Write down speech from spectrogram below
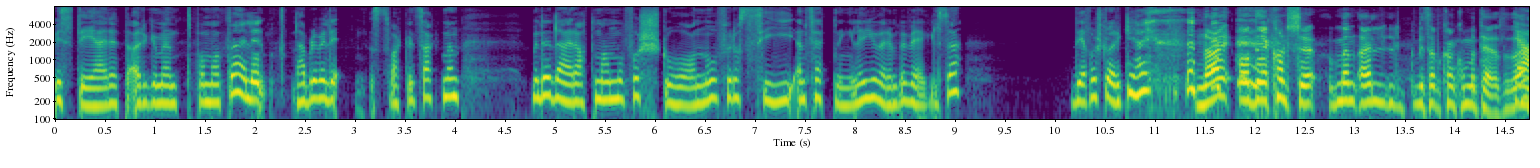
Hvis det er et argument, på en måte. Eller det her blir veldig svart-hvitt sagt, men, men det der at man må forstå noe for å si en setning eller gjøre en bevegelse, det forstår ikke jeg. Nei, og det er kanskje Men jeg, hvis jeg kan kommentere til det, Ja.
